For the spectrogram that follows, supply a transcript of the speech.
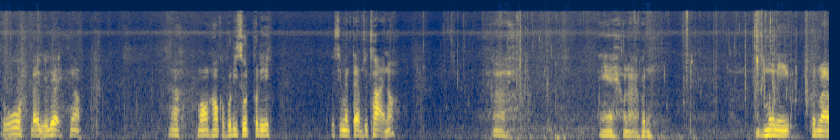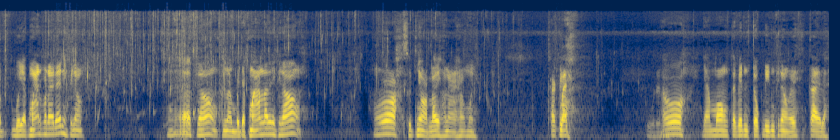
โอ้ได้เรื่อยๆพี่น้องนะมองเขากับพอดีสุดพอดีคือซีเมนแต้มสุดท้ายเนาะ อ่าแหมเอาหน้าเพิ่นมือนี้เพิ่นว่าบอยากมานพอได้ได้อนี่พี่น้องเออพี่น้องขนาดบจากมานแล้วนี่พี่น้องโอ้สุดยอดเลยขนาดครับมันคักเลยกูได้โอ้อย่ามองแต่เป็นตกดินพี่น้องเลยใกล้เลย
